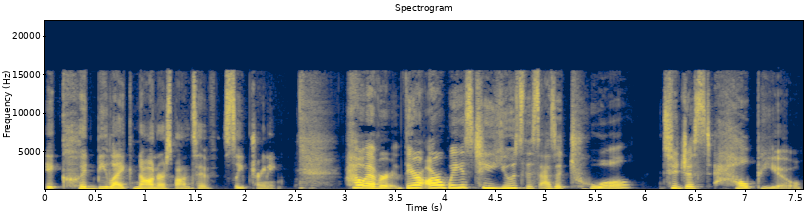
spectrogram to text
it could be like non-responsive sleep training. However, there are ways to use this as a tool to just help you.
